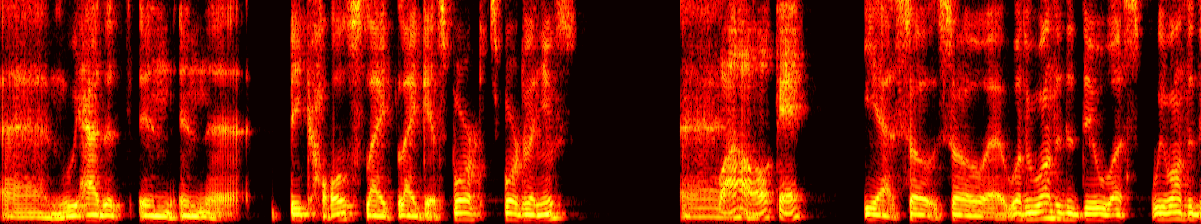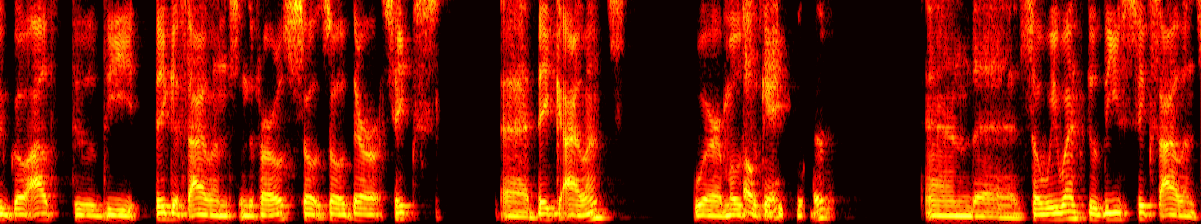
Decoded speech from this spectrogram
Um, we had it in in uh, big halls like like uh, sport sport venues. wow. Okay yeah so so uh, what we wanted to do was we wanted to go out to the biggest islands in the faroes so so there are six uh, big islands where most okay. of the people live. And uh, so we went to these six islands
